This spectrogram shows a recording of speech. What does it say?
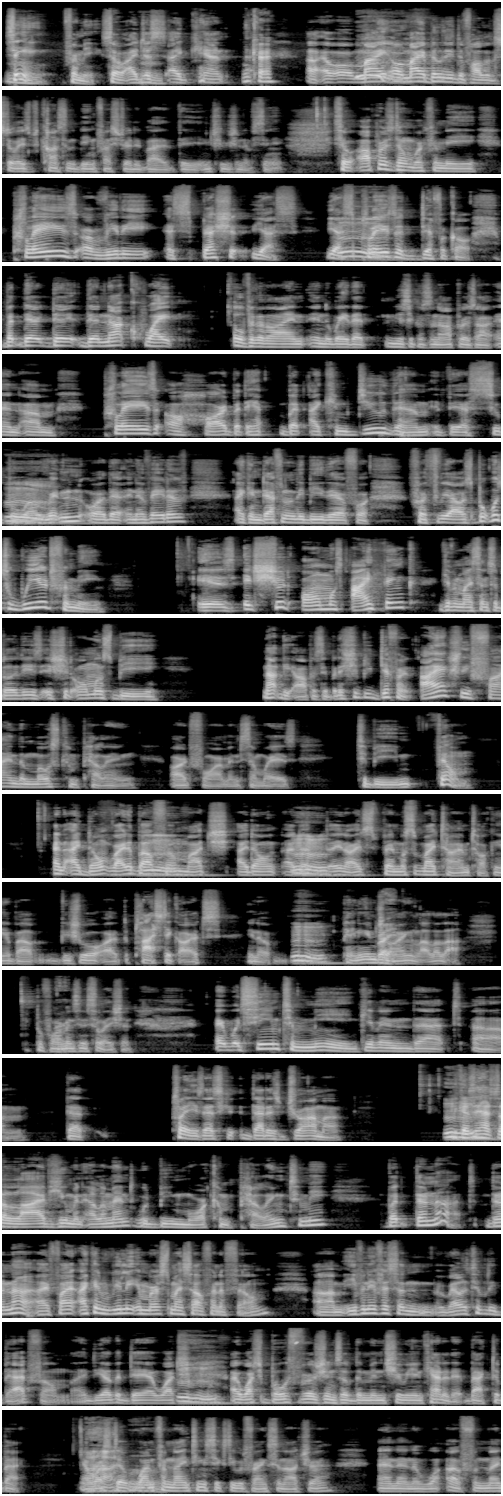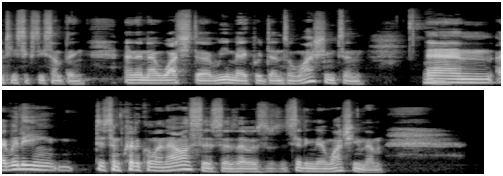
singing mm. for me. So I just mm. I can't. Okay. Uh, or my or my ability to follow the story is constantly being frustrated by the intrusion of singing. So operas don't work for me. Plays are really especially yes yes mm. plays are difficult, but they're they they're not quite over the line in the way that musicals and operas are. And um, plays are hard, but they ha- but I can do them if they are super mm. well written or they're innovative. I can definitely be there for for three hours. But what's weird for me is it should almost, I think, given my sensibilities, it should almost be not the opposite, but it should be different. I actually find the most compelling art form in some ways to be film. And I don't write about mm. film much. I don't, I don't mm-hmm. you know, I spend most of my time talking about visual art, the plastic arts, you know, mm-hmm. painting and drawing, right. la la la, performance, installation. It would seem to me, given that um, that plays that's that is drama mm-hmm. because it has a live human element would be more compelling to me but they're not they're not i find i can really immerse myself in a film um, even if it's a relatively bad film I, the other day i watched mm-hmm. i watched both versions of the manchurian candidate back to back i uh-huh. watched the one from 1960 with frank sinatra and then a, uh, from 1960 something and then i watched the remake with denzel washington mm. and i really did some critical analysis as I was sitting there watching them.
